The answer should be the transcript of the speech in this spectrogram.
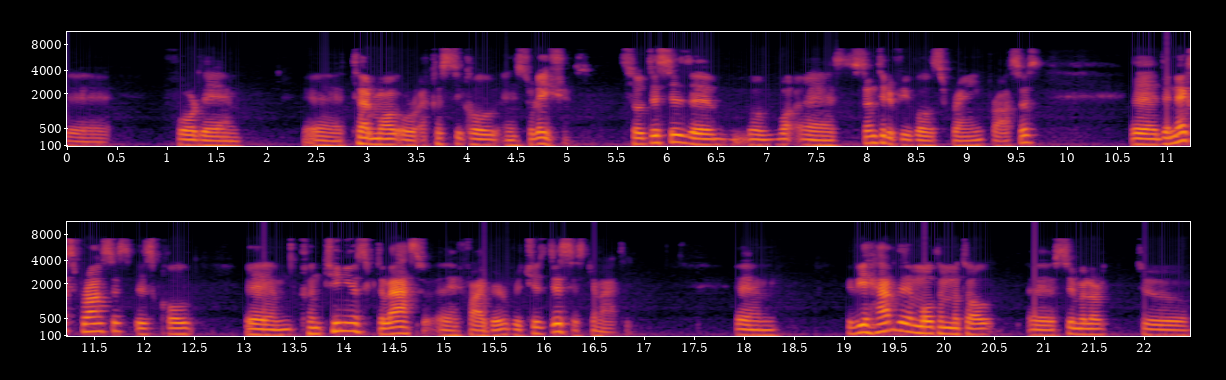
uh, for the uh, thermal or acoustical installations so this is a, a centrifugal spraying process uh, the next process is called um, continuous glass uh, fiber, which is this schematic. Um, if you have the molten metal uh, similar to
